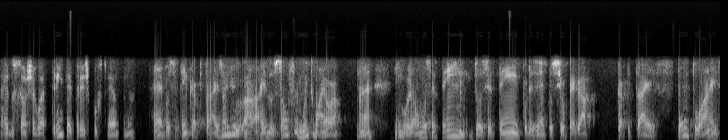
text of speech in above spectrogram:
a redução chegou a 33%, né? É, você tem capitais onde a redução foi muito maior, né? Então você tem, você tem, por exemplo, se eu pegar capitais pontuais,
